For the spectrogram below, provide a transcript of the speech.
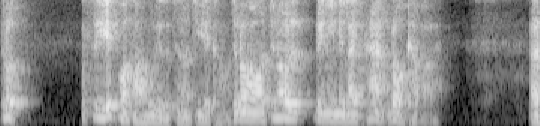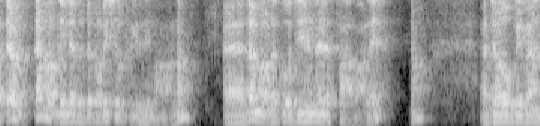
သူတို့ စီရေးဖော်ဆောင်မှုတွေကိုကျွန်တော်ကြည့်တဲ့အခါမှာကျွန်တော်ကျွန်တော်ပင်နေနေလိုက်ဖန်တော့ခတ်ပါတယ်အဲတက်တက်မလို့အနေနဲ့ဆိုတော်တော်လေးရှုပ်ထွေးစေမှာပါနော်အဲတက်မလို့လည်းကိုချင်းနဲ့စာပါလေနော်အဲကျွန်တော်ဝေဖန်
